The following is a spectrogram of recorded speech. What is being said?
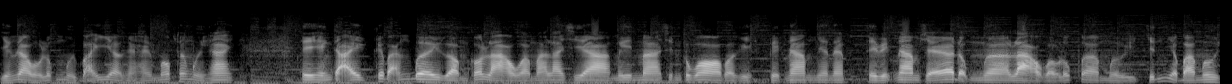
diễn ra vào lúc 17 giờ ngày 21 tháng 12 thì hiện tại cái bảng B gồm có Lào và Malaysia, Myanmar, Singapore và Việt Nam nha anh em. Thì Việt Nam sẽ đụng ờ, Lào vào lúc ờ, 19 giờ 30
